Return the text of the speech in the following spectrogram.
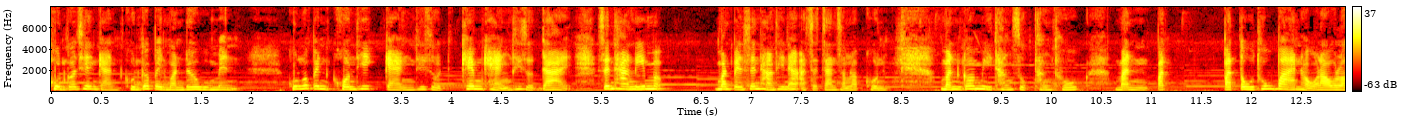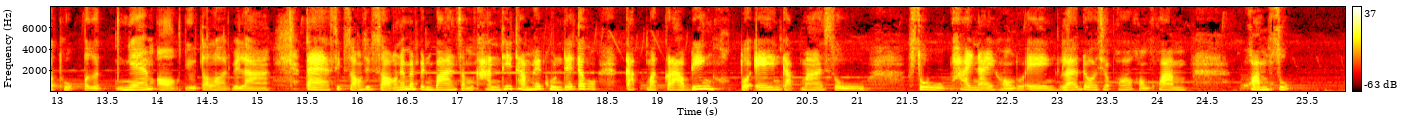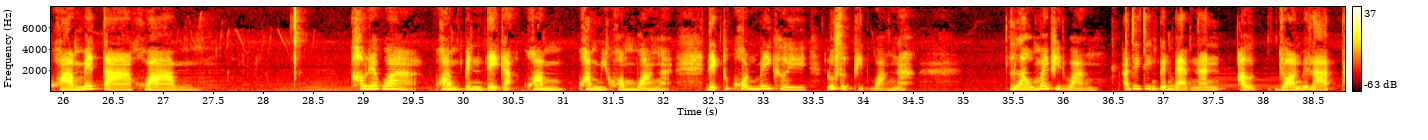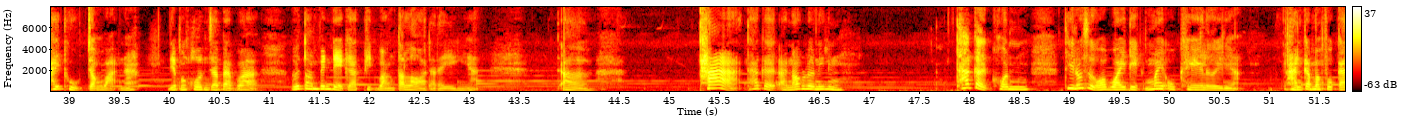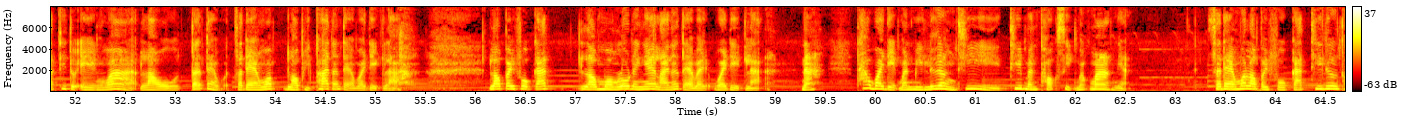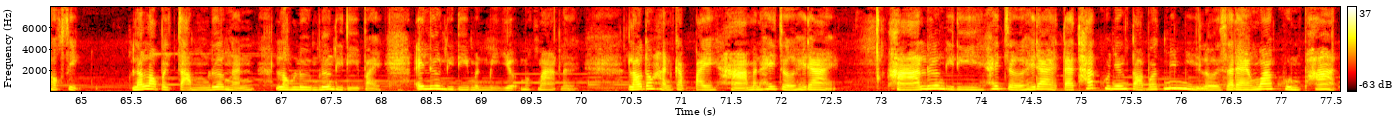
คุณก็เช่นกัน คุณก็เป็น Wonder Woman คุณก็เป็นคนที่แกร่งที่สุดเข้มแข็งที่สุดได้ เส้นทางนี้ มันเป็นเส้นทางที่น่าอัศจรรย์สำหรับคุณ มันก็มีทั้งสุขทั้งทุกข์ มันปประตูทุกบานของเราเราถูกเปิดแง้มออกอยู่ตลอดเวลา แต่ 12 12เนี่ยมันเป็นบานสำคัญที่ทำให้คุณได้ต้องกลับมากราวดิ้งตัวเองกลับมาสู่สู่ภายในของตัวเอง และโดยเฉพาะของความความสุข ความเมตตาความเขาเรียกว่าความเป็นเด็กอะความความมีความหวังอะเด็กทุกคนไม่เคยรู้สึกผิดหวังนะ เราไม่ผิดหวัง เอาจริงๆเป็นแบบนั้น เอาย้อนเวลาให้ถูกจังหวะนะ เดี๋ยวบางคนจะแบบว่าเออตอนเป็นเด็กอะผิดหวังตลอดอะไรอย่างเงี้ย เอ่อถ้าถ้าเกิดอนอกเรื่องนิดนึง ถ้าเกิดคนที่รู้สึกว่าวัยเด็กไม่โอเคเลยเนี่ยหันกลับมาโฟกัสที่ตัวเองว่าเราตั้งแต่แสดงว่าเราผิดพลาดตั้งแต่วัยเด็กละ เราไปโฟกัสเรามองโลกในแง่ร้ายตั้งแต่วัยวัยเด็กละนะถ้าวัยเด็กมันมีเรื่องที่ที่มันท็อกซิกมากๆเนี่ย แสดงว่าเราไปโฟกัสที่เรื่องท็อกซิก แล้วเราไปจำเรื่องนั้น เราลืมเรื่องดีๆไปไอ้เรื่องดีๆ มันมีเยอะมากๆเลย เราต้องหันกลับไปหามันให้เจอให้ได้ หาเรื่องดีๆ ให้เจอให้ได้ แต่ถ้าคุณยังตอบว่าไม่มีเลย แสดงว่าคุณพลาด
